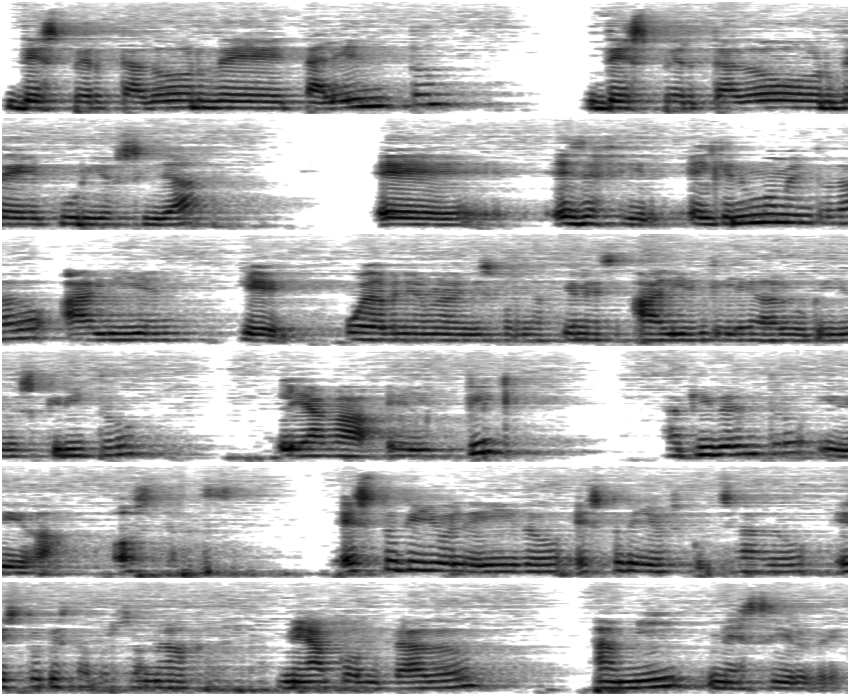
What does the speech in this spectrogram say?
despertador de talento, despertador de curiosidad. Eh, es decir, el que en un momento dado alguien que pueda venir a una de mis formaciones, alguien que lea algo que yo he escrito, le haga el clic aquí dentro y diga, ostras, esto que yo he leído, esto que yo he escuchado, esto que esta persona me ha contado, a mí me sirve.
